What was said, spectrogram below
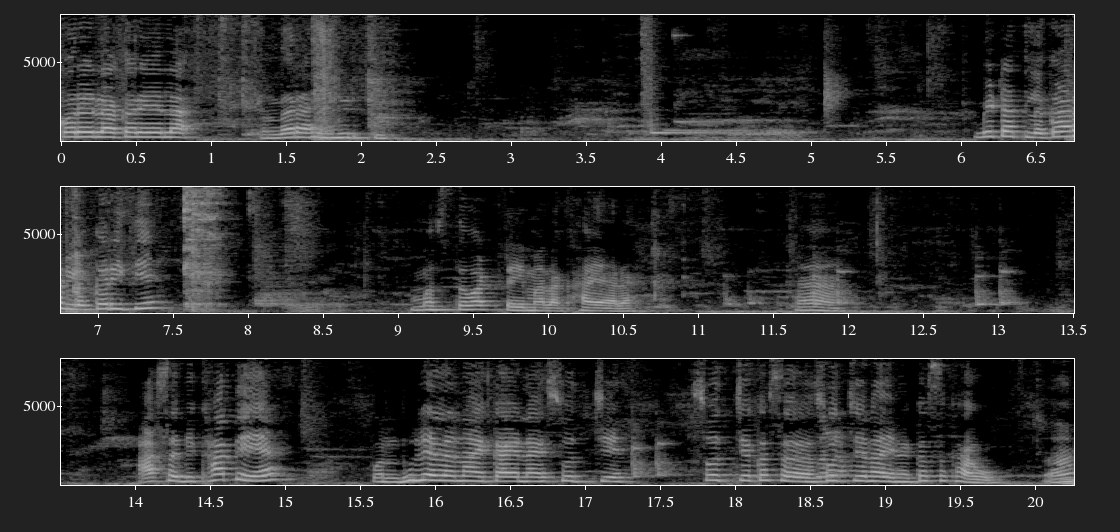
करेला करेला. जरा आहे मिरची. मिठातलं कारलं करी ते. मस्त वाटतंय मला खायला. हां. असं बी खाते पण धुलेलं नाही काय नाही स्वच्छ. स्वच्छ कसं स्वच्छ नाही ना कसं खाऊ हां?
